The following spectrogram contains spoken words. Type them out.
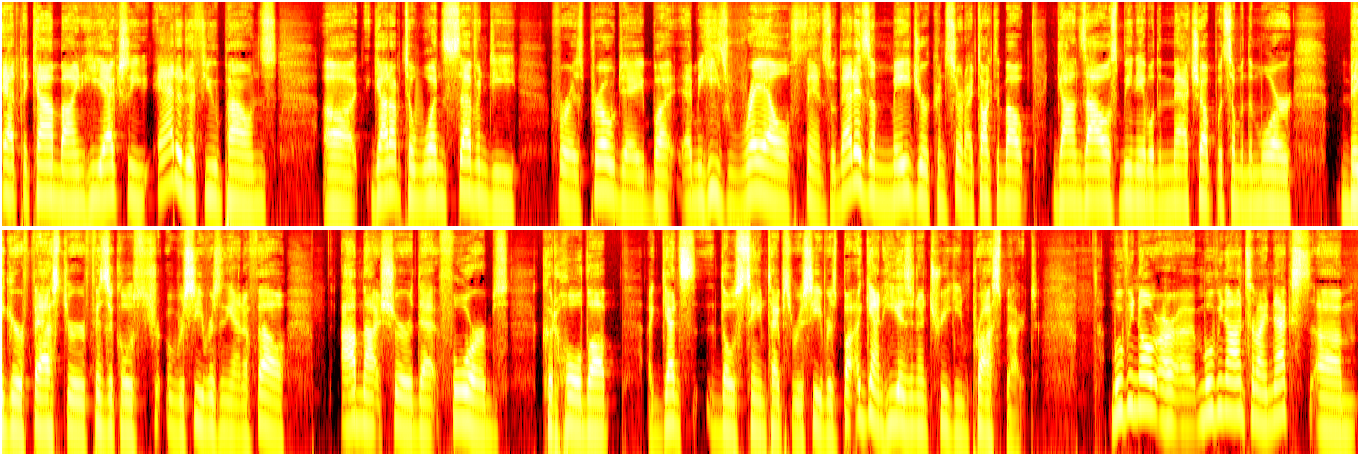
at the combine. He actually added a few pounds, uh, got up to 170 for his pro day, but I mean, he's rail thin. So that is a major concern. I talked about Gonzalez being able to match up with some of the more bigger, faster, physical receivers in the NFL. I'm not sure that Forbes could hold up against those same types of receivers. But again, he is an intriguing prospect. Moving over, uh, moving on to my next um,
